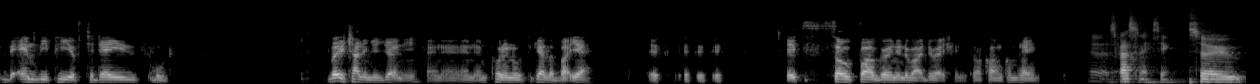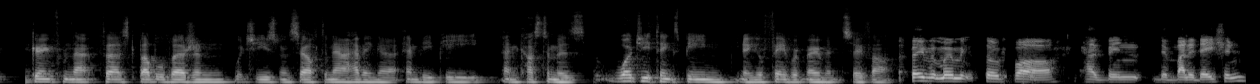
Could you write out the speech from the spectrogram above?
the MVP of today's world. Very challenging journey and, and, and pulling all together. But yeah, it's, it's, it's, it's, so far going in the right direction. So I can't complain. Yeah, that's fascinating. So going from that first bubble version, which you used on yourself, to now having a MVP and customers, what do you think's been, you know, your favorite moment so far? favorite moment so far has been the validation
